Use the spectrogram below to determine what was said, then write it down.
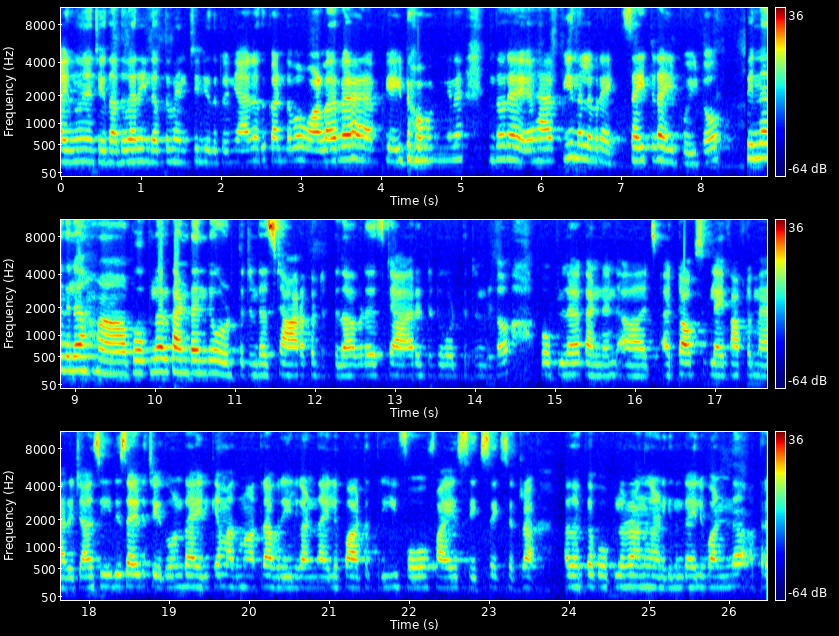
ആയിരുന്നു ഞാൻ ചെയ്തത്. അതുവരെ ഇതിന്റെ അകത്ത് മെൻഷൻ ചെയ്തിട്ട് ഞാനത് കണ്ടപ്പോൾ വളരെ ഹാപ്പി ആയിട്ടോ. ഇങ്ങനെ എന്താ പറയുക ഹാപ്പി എന്നല്ല പറയുക എക്സൈറ്റഡ് ആയി പോയിട്ടോ. പിന്നെ അതിൽ പോപ്പുലർ കണ്ടന്റ് കൊടുത്തിട്ടുണ്ട്. സ്റ്റാർ ഒക്കെ ഇട്ടിട്ട് അവിടെ സ്റ്റാർ ഇട്ടിട്ട് കൊടുത്തിട്ടുണ്ട് കേട്ടോ popular content toxic life after marriage ആ സീരിയസ് ആയിട്ട് ചെയ്തുകൊണ്ടായിരിക്കാം അത് മാത്രം അവർ കണ്ടത് അതിൽ part three four five six etcetera അതൊക്കെ പോപ്പുലർ ആണെന്ന് കാണിക്കുന്നുണ്ട്. അതിൽ വണ്ണ് അത്ര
